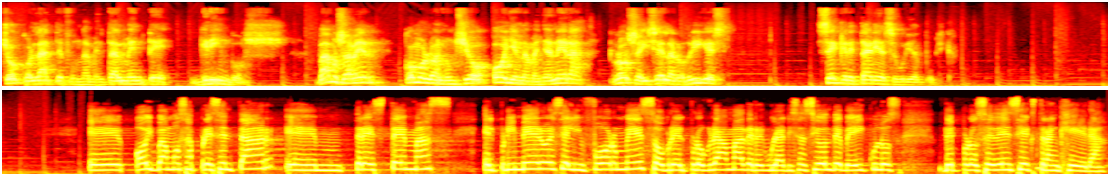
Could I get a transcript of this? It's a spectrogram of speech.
chocolate fundamentalmente gringos. Vamos a ver cómo lo anunció hoy en la mañanera Rosa Isela Rodríguez, secretaria de Seguridad Pública. Eh, hoy vamos a presentar em, tres temas. El primero es el informe sobre el programa de regularización de vehículos de procedencia extranjera.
